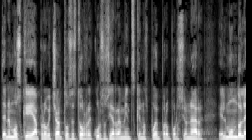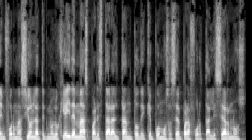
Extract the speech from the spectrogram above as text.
tenemos que aprovechar todos estos recursos y herramientas que nos puede proporcionar el mundo, la información, la tecnología y demás para estar al tanto de qué podemos hacer para fortalecernos,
